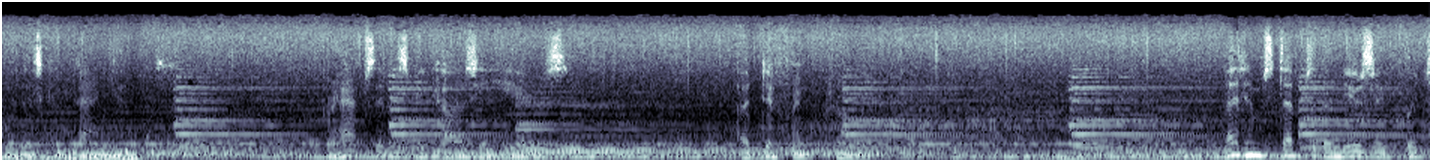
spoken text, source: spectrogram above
With his companions. Perhaps it is because he hears a different drummer. Let him step to the music which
